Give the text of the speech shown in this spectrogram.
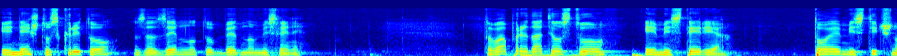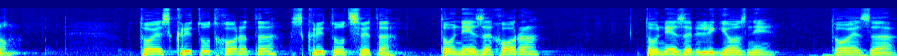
е нещо скрито за земното бедно мислене. Това предателство е мистерия. То е мистично. То е скрито от хората, скрито от света. То не е за хора, то не е за религиозни, то е за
